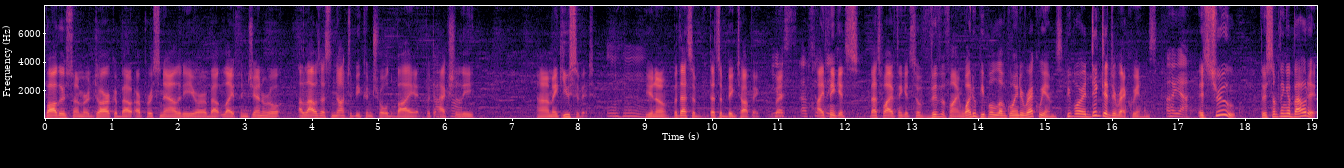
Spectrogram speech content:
bothersome or dark about our personality or about life in general, allows us not to be controlled by it, but to Uh-huh. actually uh, make use of it. You know, but that's a that's a big topic. Mm-hmm. Yes, but I think it's that's why I think it's so vivifying. Why do people love going to requiems? People are addicted to requiems. Oh, yeah. It's true. There's something about it.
